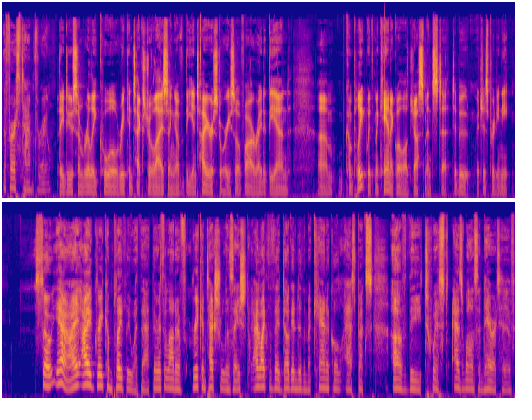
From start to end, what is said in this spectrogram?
the first time through. They do some really cool recontextualizing of the entire story so far, right at the end, um, complete with mechanical adjustments to, to boot, which is pretty neat. So yeah, I, I agree completely with that. There is a lot of recontextualization. I like that they dug into the mechanical aspects of the twist as well as the narrative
